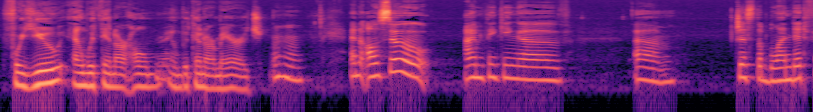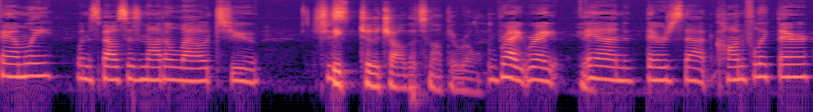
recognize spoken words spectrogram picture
for you and within our home right. and within our marriage. Mm-hmm. And also, I'm thinking of um, just the blended family when a spouse is not allowed to speak to the child that's not their own. Right, right. Yeah. And there's that conflict there.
